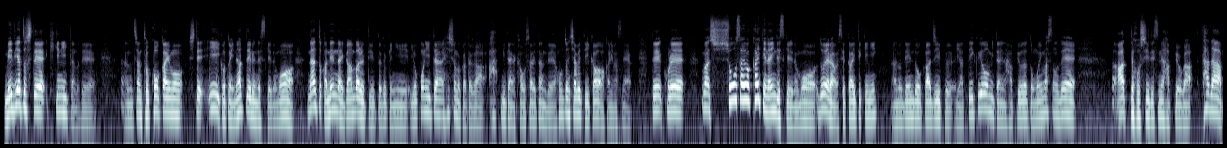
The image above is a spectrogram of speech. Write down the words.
メディアとして聞きに行ったのであのちゃんと公開もしていいことになっているんですけれどもなんとか年内頑張るって言った時に横にいた秘書の方が「あみたいな顔されたんで本当に喋っていいかは分かりません。でこれ、まあ、詳細は書いてないんですけれどもどうやら世界的にあの電動化ジープやっていくよみたいな発表だと思いますのであってほしいですね発表が。ただ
